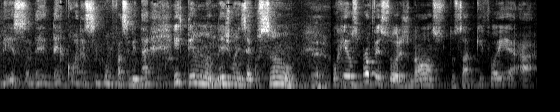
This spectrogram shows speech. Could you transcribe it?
Cabeça, né? decora assim com facilidade e tem um manejo, uma execução. Porque os professores nossos, tu sabe que foi a.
